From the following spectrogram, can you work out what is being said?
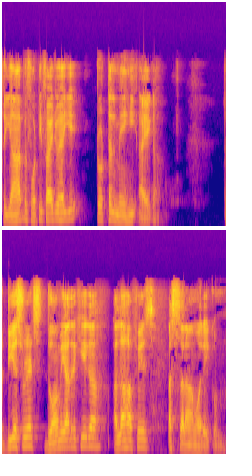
तो यहाँ पे 45 जो है ये टोटल में ही आएगा। तो डियर स्टूडेंट्स दुआ में याद रखिएगा। अल्लाह हाफिज। अस्सलाम वालेकुम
